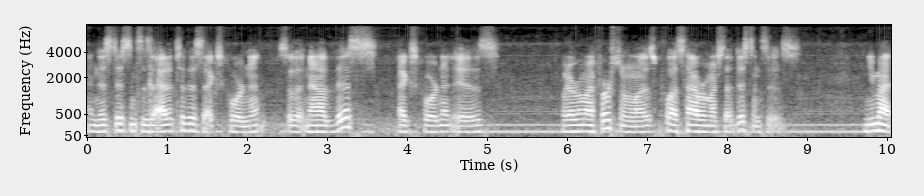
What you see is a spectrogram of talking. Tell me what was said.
and this distance is added to this x-coordinate, so that now this x-coordinate is whatever my first one was, plus however much that distance is. You might,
